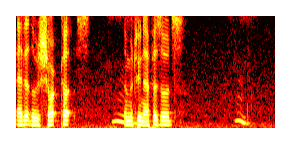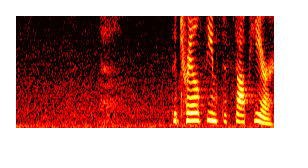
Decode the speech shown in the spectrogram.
edit those shortcuts in between episodes. The trail seems to stop here.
